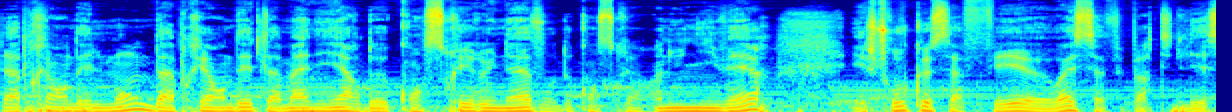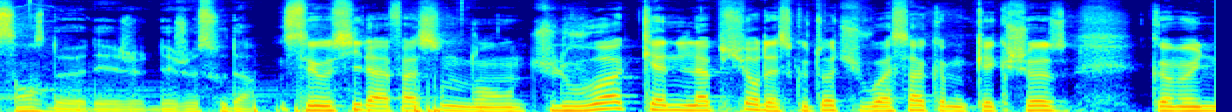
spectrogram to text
d'appréhender le monde, d'appréhender ta manière de construire une œuvre, de construire un univers. Et je trouve que ça fait, euh, ouais, ça fait partie de l'essence de- des, jeux, des jeux Souda. C'est aussi la façon dont tu le vois. Ken l'absurde, est-ce que toi tu vois ça comme quelque chose, comme une,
